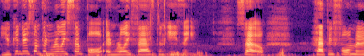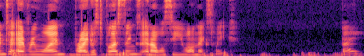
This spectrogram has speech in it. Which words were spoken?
you can do something really simple and really fast and easy. So, happy full moon to everyone, brightest blessings, and I will see you all next week. Bye.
